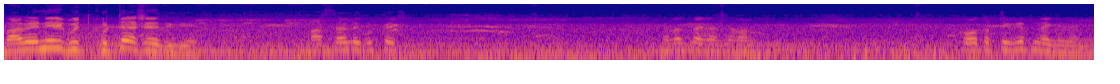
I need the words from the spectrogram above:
ভাবে নিয়ে ঘুর- ঘুরতে আসেন এদিকে। হলে ঘুরতে আসে ভালো। কত টিকিট নাকি জানি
